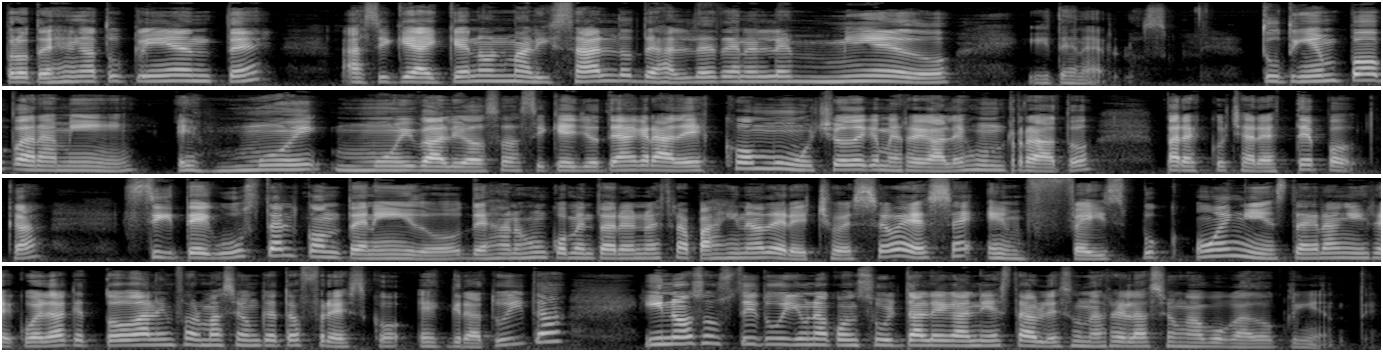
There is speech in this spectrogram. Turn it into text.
protegen a tu cliente Así que hay que normalizarlos, dejar de tenerles miedo y tenerlos. Tu tiempo para mí es muy, muy valioso, así que yo te agradezco mucho de que me regales un rato para escuchar este podcast. Si te gusta el contenido, déjanos un comentario en nuestra página Derecho SOS en Facebook o en Instagram y recuerda que toda la información que te ofrezco es gratuita y no sustituye una consulta legal ni establece una relación abogado-cliente.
